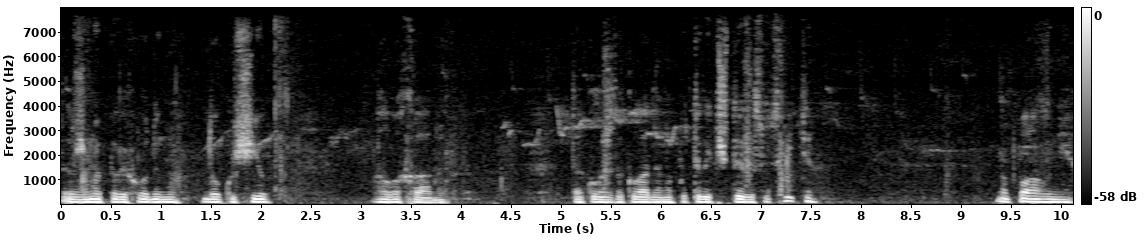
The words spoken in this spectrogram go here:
Це вже ми переходимо до кущів галахаду. Також закладено по 3-4 суцвіття на пагоні.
